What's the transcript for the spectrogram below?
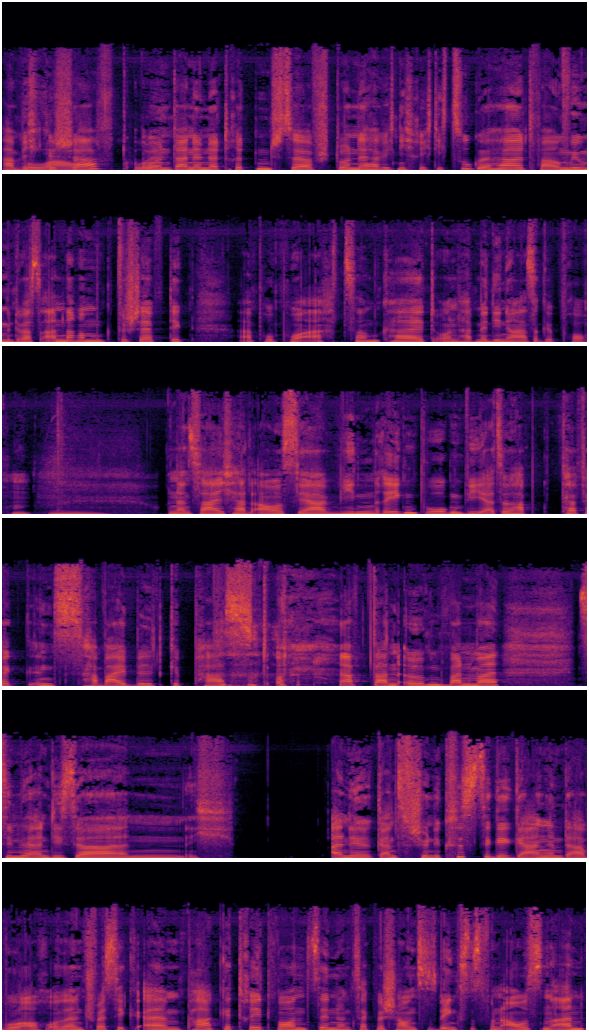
habe ich wow, geschafft. cool. Und dann in der dritten Surfstunde habe ich nicht richtig zugehört, war irgendwie mit was anderem beschäftigt, apropos Achtsamkeit und habe mir die Nase gebrochen. Hm. Und dann sah ich halt aus, ja, wie ein Regenbogen, wie, also habe perfekt ins Hawaii-Bild gepasst und habe dann irgendwann mal, sind wir an dieser, ich, eine ganz schöne Küste gegangen, da wo auch Jurassic ähm, Park gedreht worden sind und gesagt, wir schauen uns wenigstens von außen an,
